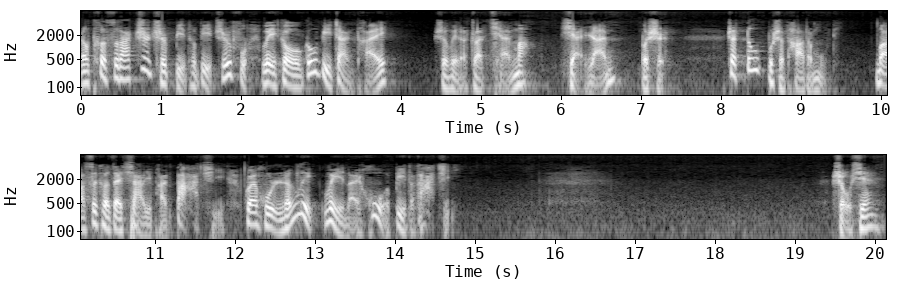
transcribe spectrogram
让特斯拉支持比特币支付，为狗狗币站台，是为了赚钱吗？显然不是，这都不是他的目的。马斯克在下一盘大棋，关乎人类未来货币的大棋。首先，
